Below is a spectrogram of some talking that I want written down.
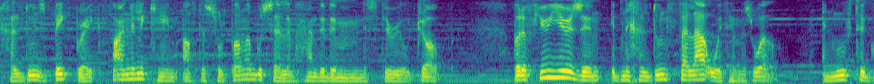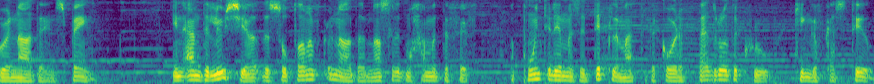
Khaldun's big break finally came after Sultan Abu Salim handed him a ministerial job. But a few years in, Ibn Khaldun fell out with him as well and moved to Granada in Spain. In Andalusia, the Sultan of Granada, Nasrid Muhammad V, appointed him as a diplomat to the court of Pedro the Cruel, King of Castile.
